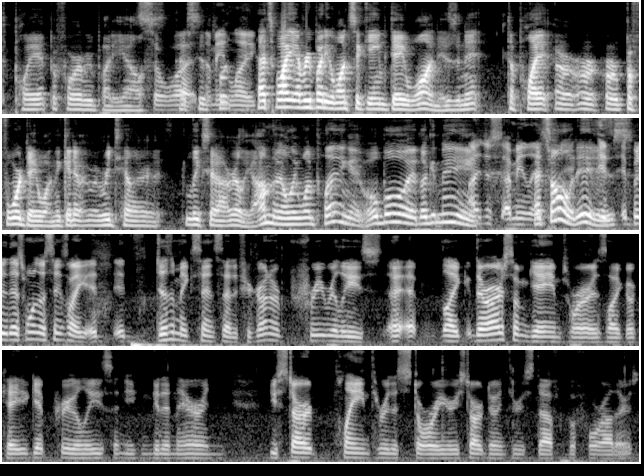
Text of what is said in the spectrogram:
to play it before everybody else. So what? That's, the I mean, like- that's why everybody wants a game day one, isn't it? To play or, or, or before day one, they get it. A retailer leaks it out early. I'm the only one playing it. Oh boy, look at me. I just, I mean, That's all it's- is. but that's one of those things. Like, it, it doesn't make sense that if you're going to pre-release, uh, uh, like, there are some games where it's like, okay, you get pre-release and you can get in there and you start playing through the story or you start doing through stuff before others.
